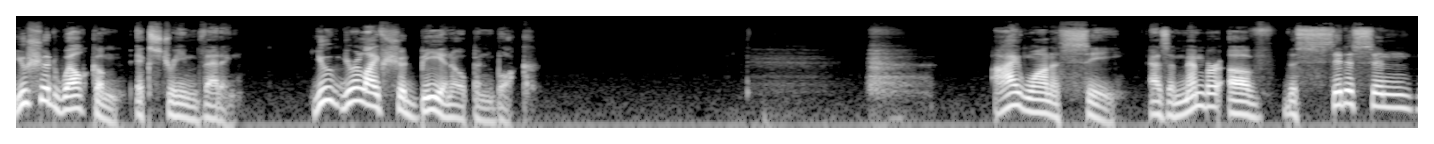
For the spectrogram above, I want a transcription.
You should welcome extreme vetting. You, your life should be an open book. I want to see, as a member of the citizen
